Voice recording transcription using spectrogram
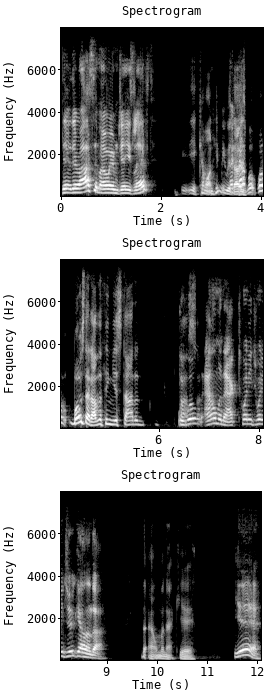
There there are some OMGs left. Yeah, come on, hit me with a those. What, what what was that other thing you started? The World Almanac 2022 calendar. The Almanac, yeah. Yeah.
